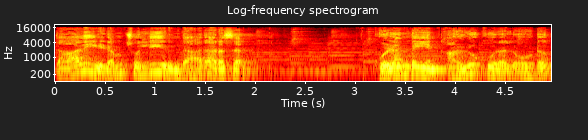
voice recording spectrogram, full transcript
தாதியிடம் சொல்லியிருந்தார் அரசர். குழந்தையின் அழுகுரலோடு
